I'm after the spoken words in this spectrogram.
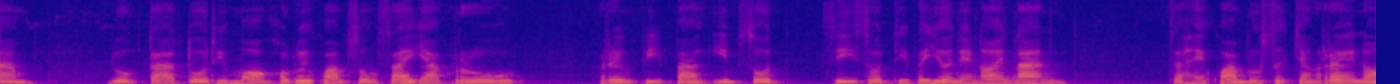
าม ดวงตาตัวที่มองเขาด้วยความสงสัยอยากรู้ริมฝีปากอิ่มสด สีสดที่เพเยอน้อยๆนั่น จะให้ความรู้สึกอย่างไรหนอ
